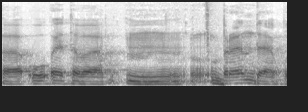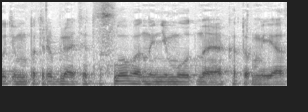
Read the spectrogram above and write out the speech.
у этого бренда, будем употреблять это слово ныне модное, к которому я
